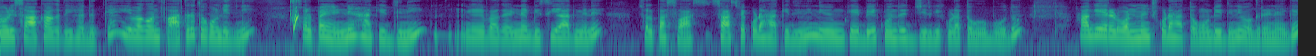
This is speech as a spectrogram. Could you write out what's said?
ನೋಡಿ ಸಾಕಾಗುತ್ತೆ ಈ ಹದಕ್ಕೆ. ಇವಾಗ ಒಂದು ಪಾತ್ರೆ ತೊಗೊಂಡಿದ್ದೀನಿ. ಸ್ವಲ್ಪ ಎಣ್ಣೆ ಹಾಕಿದ್ದೀನಿ. ಇವಾಗ ಎಣ್ಣೆ ಬಿಸಿ ಆದಮೇಲೆ ಸ್ವಲ್ಪ ಸ್ವಾಸ್ ಸಾಸಿವೆ ಕೂಡ ಹಾಕಿದ್ದೀನಿ. ನಿಮಗೆ ಬೇಕು ಅಂದರೆ ಜೀರಿಗೆ ಕೂಡ ತೊಗೋಬೋದು. ಹಾಗೆ ಎರಡು ಒಣಮೆಣ್ಸು ಕೂಡ ತೊಗೊಂಡಿದ್ದೀನಿ ಒಗ್ಗರಣೆಗೆ.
